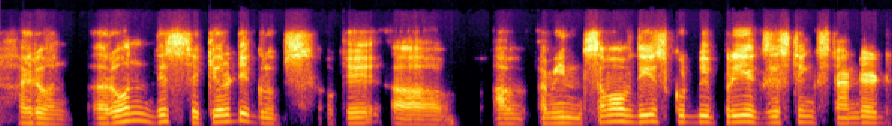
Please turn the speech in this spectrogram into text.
hi, Rohan. Uh, Rohan, these security groups, okay, uh, I mean, some of these could be pre-existing standard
